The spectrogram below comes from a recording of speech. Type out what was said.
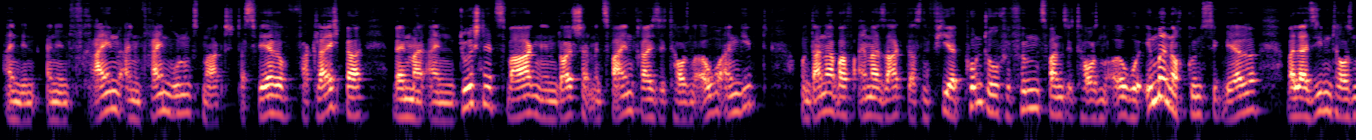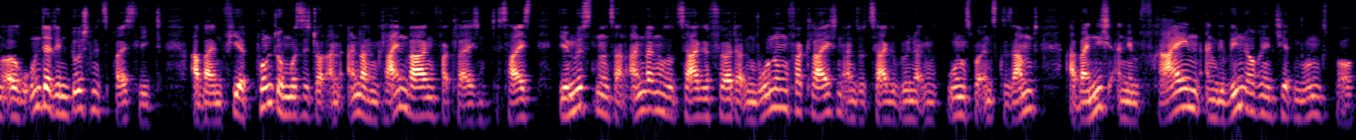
an den, an den freien, einem freien Wohnungsmarkt. Das wäre vergleichbar, wenn man einen Durchschnittswagen in Deutschland mit 32.000 Euro angibt und dann aber auf einmal sagt, dass ein Fiat Punto für 25.000 Euro immer noch günstig wäre, weil er 7.000 Euro unter dem Durchschnittspreis liegt. Aber ein Fiat Punto muss sich doch an anderen Kleinwagen vergleichen. Das heißt, wir müssten uns an anderen sozial geförderten Wohnungen vergleichen, an sozial geförderten Wohnungsbau insgesamt, aber nicht an dem freien, an gewinnorientierten Wohnungsbau.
